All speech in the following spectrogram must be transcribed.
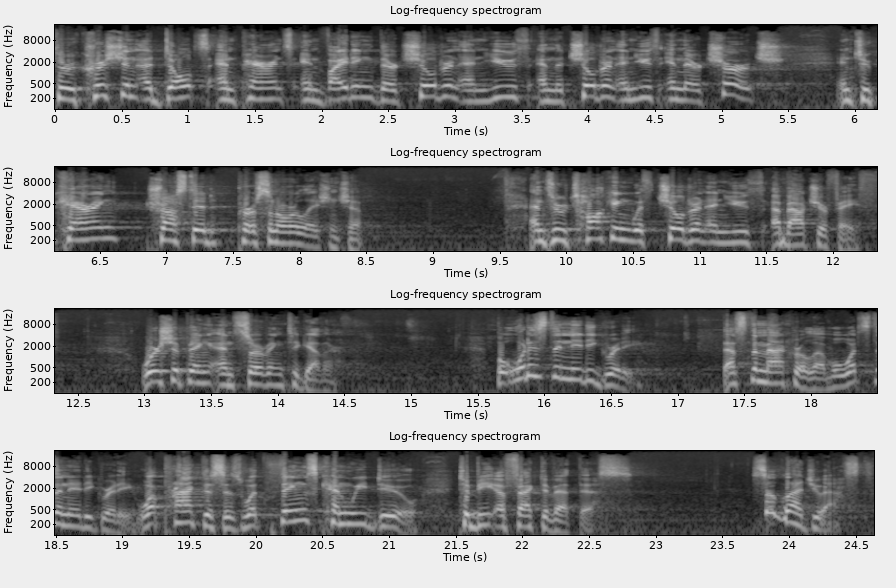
Through Christian adults and parents inviting their children and youth and the children and youth in their church into caring, trusted, personal relationship. And through talking with children and youth about your faith, worshiping and serving together. But what is the nitty gritty? That's the macro level. What's the nitty gritty? What practices, what things can we do to be effective at this? So glad you asked.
